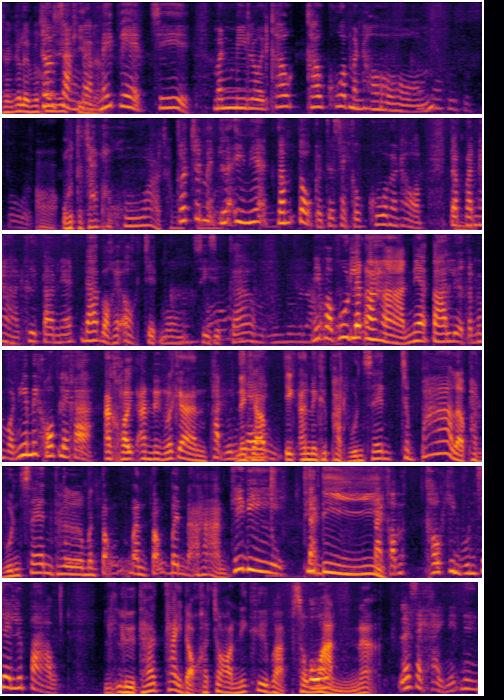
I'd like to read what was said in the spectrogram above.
ฉันก็เลยไม่เธค่อยอได้สั่งกินแบบอะไม่เผ็ดสิมันมีโรยข้าวข้าวคั่วมันหอม ข้าวคั่วคือสุด อ๋อโอ้แต่ชอบข้าวคั่วชอบก็จะไม่และไอเนี้ยน้ำตกก็จะใส่ข้าวคั่วมันหอม แต่ปัญหาคือตอนเนี้ยได้บอกให้ออกเจ็ดโมงสี่สิบเก้านี่พอพูดเรื่องอาหารเนี่ยตาเหลือกกันไปหมดนี่ยังไม่ครบเลยค่ะ อะขออีกอันหนึ่งแล้วกันผัดวุ้นเส้น นะครับอีกอันหนึงคือผัดวุ้นเส้น จะบ้าเหรอผัดวุ้นเส้นเธอมันต้องมันต้องเป็นอาหารที่ดีที่แต่ดี แต่เขาเขากินวุ้นเส้นหรือเปล่า หรือถ้าใส่ดอกขจรนี่คือแบบสวรรค์น่ะแล้วใส่ไข่นิดนึง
